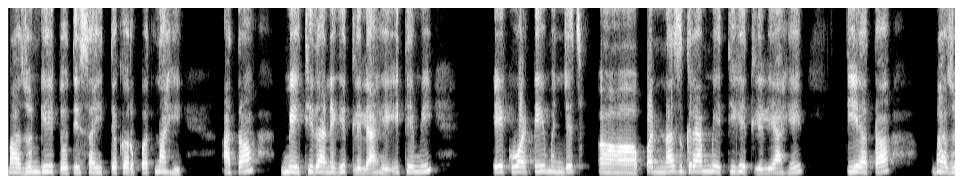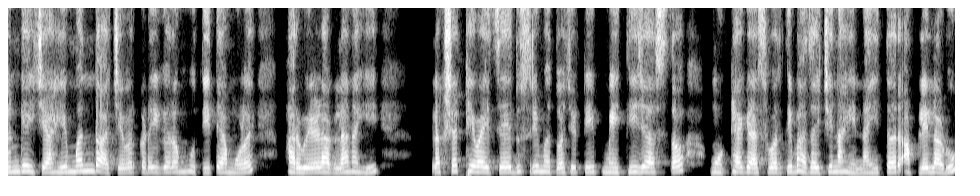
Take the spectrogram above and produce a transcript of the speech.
भाजून घेतो ते साहित्य करपत नाही. आता मेथी दाणे घेतलेले आहे. इथे मी एक वाटी म्हणजेच पन्नास ग्रॅम मेथी घेतलेली आहे. ती आता भाजून घ्यायची आहे. मंद आचेवर कढई गरम होती त्यामुळे फार वेळ लागला नाही. लक्षात ठेवायचे दुसरी महत्वाची टीप मेथी जास्त मोठ्या गॅसवरती भाजायची नाही नाहीतर आपले लाडू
